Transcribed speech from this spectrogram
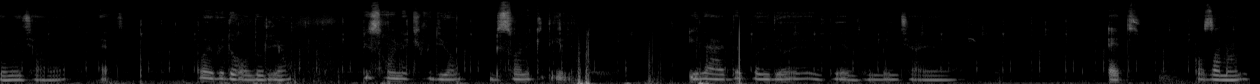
Yemeği çağırıyorlar. Evet. Bu evi dolduracağım. Bir sonraki videom, bir sonraki değil. İleride bu videoya yükleyebilirim. Beni çağırıyorlar. Evet. O zaman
